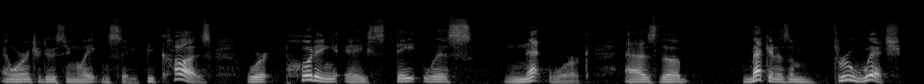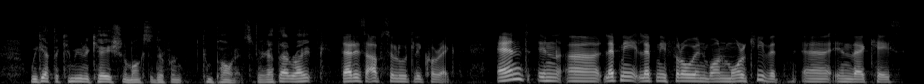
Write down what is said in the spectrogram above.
and we're introducing latency because we're putting a stateless network as the mechanism through which we get the communication amongst the different components. Have I got that right? That is absolutely correct. And in, uh, let, me, let me throw in one more keyword uh, in that case.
